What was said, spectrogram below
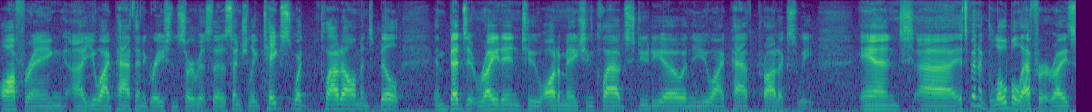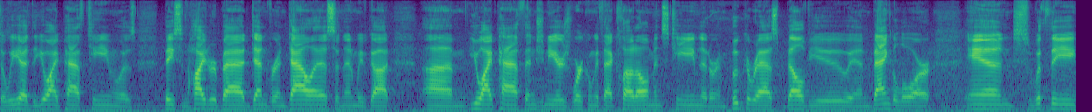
offering, uh, UiPath integration service, that essentially takes what Cloud Elements built, embeds it right into Automation Cloud Studio and the UiPath product suite. And uh, it's been a global effort, right? So we had the UiPath team was based in Hyderabad, Denver, and Dallas, and then we've got um, UiPath engineers working with that Cloud Elements team that are in Bucharest, Bellevue, and Bangalore. And with the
